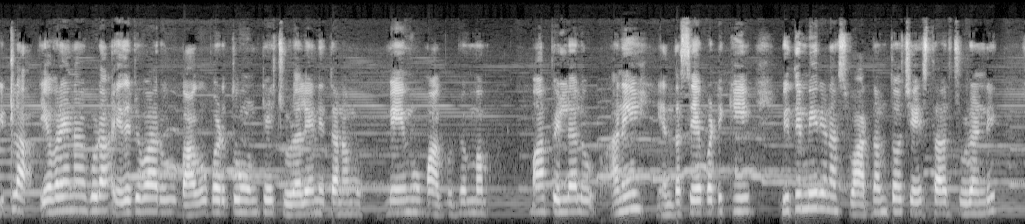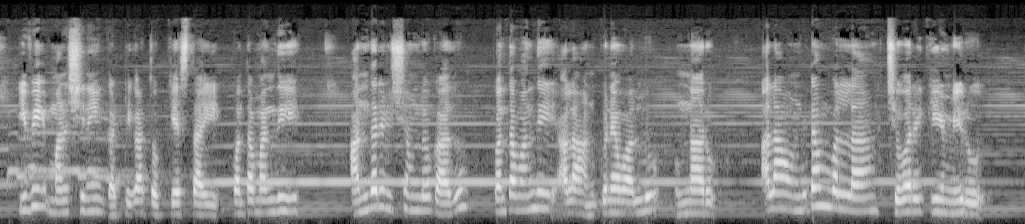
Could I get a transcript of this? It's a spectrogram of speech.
ఇట్లా ఎవరైనా కూడా ఎదుటివారు బాగుపడుతూ ఉంటే చూడలేనితనము మేము మా కుటుంబం మా పిల్లలు అని ఎంతసేపటికి మితిమీరిన స్వార్థంతో చేస్తారు చూడండి. ఇవి మనిషిని గట్టిగా తొక్కేస్తాయి. కొంతమంది అందరి విషయంలో కాదు కొంతమంది అలా అనుకునే వాళ్ళు ఉన్నారు. అలా ఉండటం వల్ల చివరికి మీరు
